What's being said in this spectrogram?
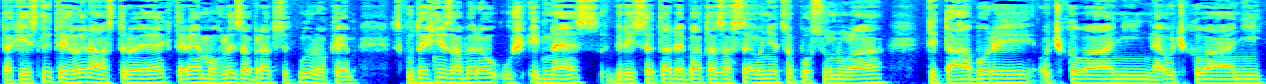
tak jestli tyhle nástroje, které mohly zabrat před půl rokem, skutečně zaberou už i dnes, kdy se ta debata zase o něco posunula, ty tábory očkování, neočkování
